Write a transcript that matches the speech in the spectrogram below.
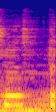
just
